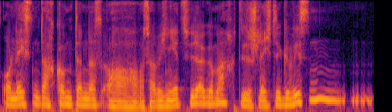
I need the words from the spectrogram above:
Und nächsten Tag kommt dann das, oh, was habe ich denn jetzt wieder gemacht? Dieses schlechte Gewissen.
